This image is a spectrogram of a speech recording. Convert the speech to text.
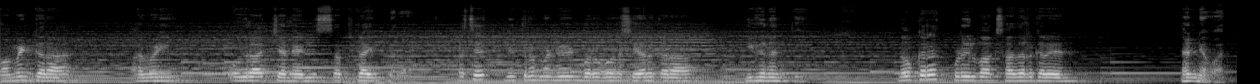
कॉमेंट करा आणि ओविराज चॅनेल सबस्क्राईब करा. तसेच मित्रमंडळींबरोबर शेअर करा ही विनंती. लवकरच पुढील भाग सादर करेन. धन्यवाद.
